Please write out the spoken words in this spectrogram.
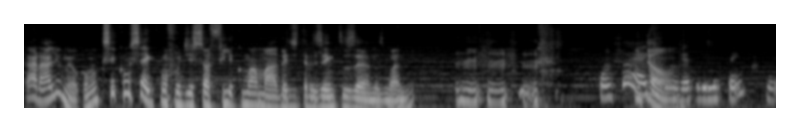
caralho, meu, como que você consegue confundir sua filha com uma maga de 300 anos, mano? Consegue, então, não vê tudo tempo, mas...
